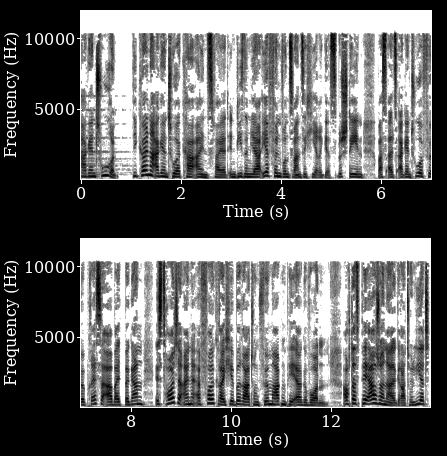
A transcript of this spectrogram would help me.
Agenturen die Kölner Agentur K1 feiert in diesem Jahr ihr 25-jähriges Bestehen. Was als Agentur für Pressearbeit begann, ist heute eine erfolgreiche Beratung für Marken-PR geworden. Auch das PR-Journal gratuliert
